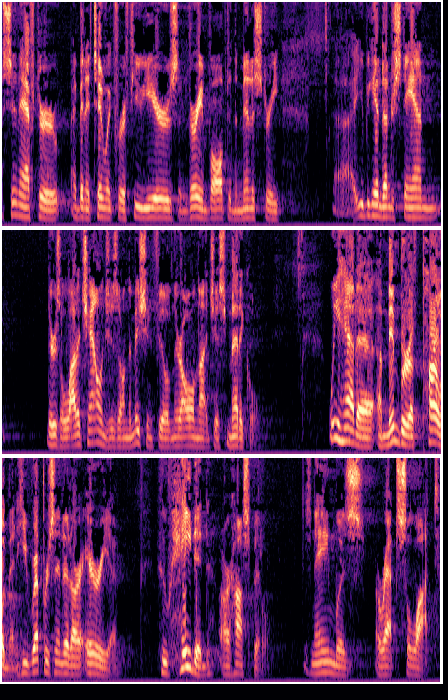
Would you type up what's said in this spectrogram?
Soon after I've been at Tenwek for a few years and very involved in the ministry, uh, you begin to understand there's a lot of challenges on the mission field, and they're all not just medical. We had a, a member of parliament, he represented our area, who hated our hospital. His name was Arap Salat.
